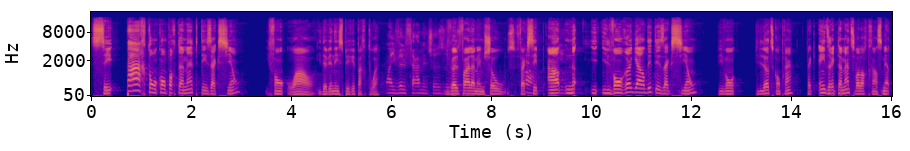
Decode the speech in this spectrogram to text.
c'est par ton comportement et tes actions, ils font Wow, ils deviennent inspirés par toi. Ouais, ils veulent faire la même chose. Ils veulent faire la même chose. Fait que Ah, c'est en- ok. no- ils, ils vont regarder tes actions, puis ils vont puis là tu comprends? Fait que indirectement tu vas leur transmettre.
